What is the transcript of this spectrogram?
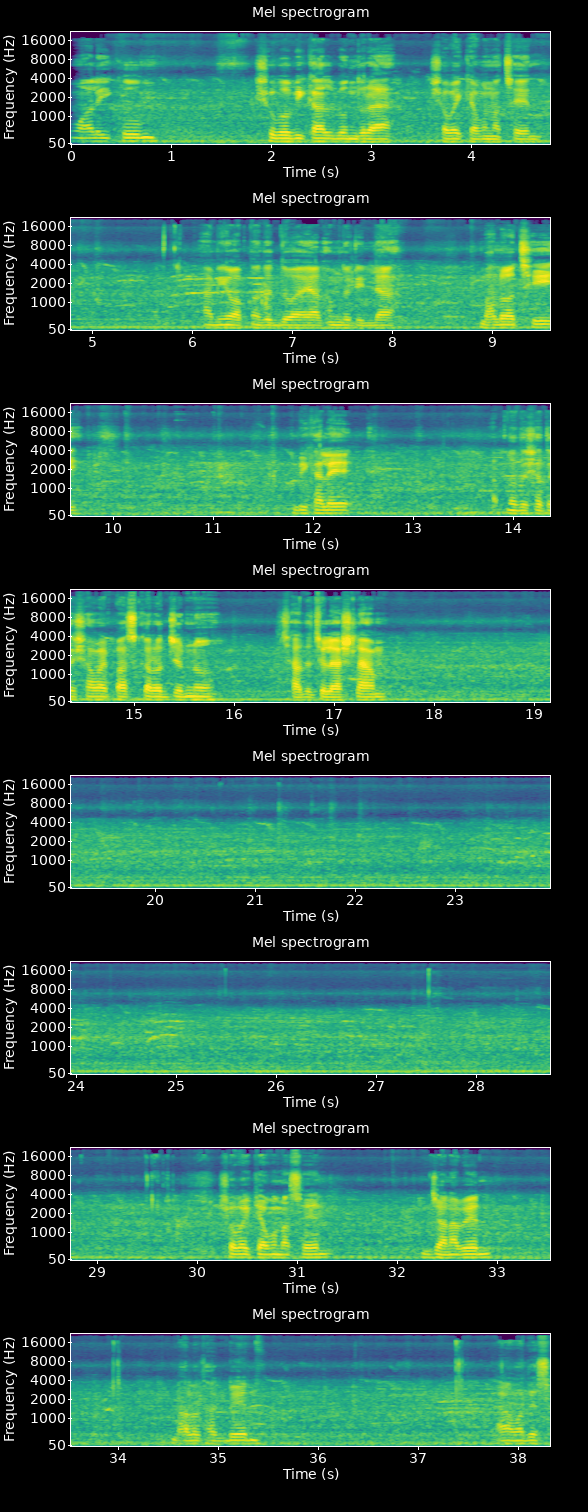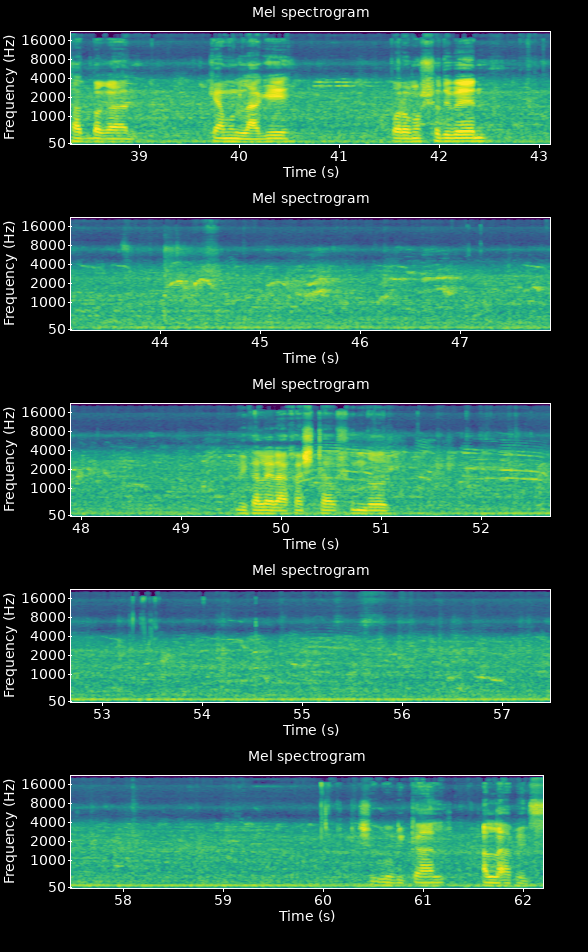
আলাইকুম শুভ বিকাল বন্ধুরা, সবাই কেমন আছেন? আমিও আপনাদের দোয়ায় আলহামদুলিল্লাহ ভালো আছি। বিকালে আপনাদের সাথে সময় পাস করার জন্য ছাদে চলে আসলাম। সবাই কেমন আছেন? জানাবেন। ভালো থাকবেন। আমাদের ছাদ বাগান কেমন লাগে পরামর্শ দিবেন। বিকালের আকাশটাও সুন্দর। শুভ বিকাল আল্লাহ হাফিজ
